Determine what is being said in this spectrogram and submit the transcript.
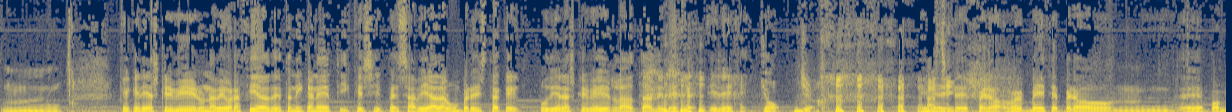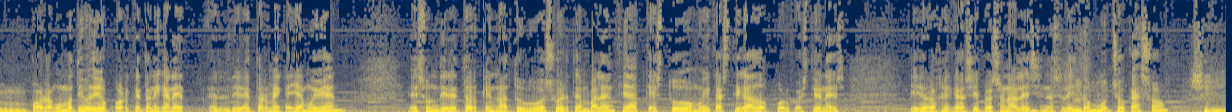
mm, que quería escribir una biografía de Tony Canet y que si pensaba de algún periodista que pudiera escribirla o tal, y le dije, y le dije yo. Yo. Y me Así. dice, pero, me dice, pero mm, eh, por, por algún motivo digo, porque Tony Canet, el director, me caía muy bien. Es un director que no tuvo suerte en Valencia, que estuvo muy castigado por cuestiones ideológicas y personales y no se le hizo Ujú. mucho caso. Sí.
